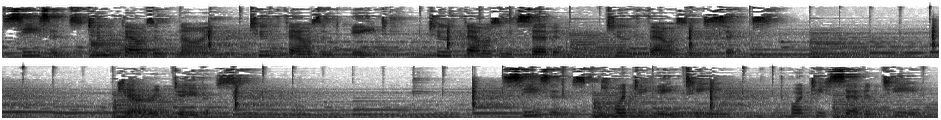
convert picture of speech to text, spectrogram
Seasons 2009, 2008, 2007, 2006. Jarrad Davis. Seasons 2018, 2017.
